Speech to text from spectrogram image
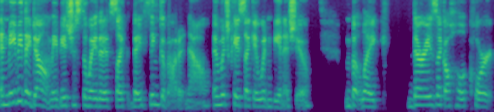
And maybe they don't. Maybe it's just the way that it's like they think about it now. In which case like it wouldn't be an issue. But like there is like a whole court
